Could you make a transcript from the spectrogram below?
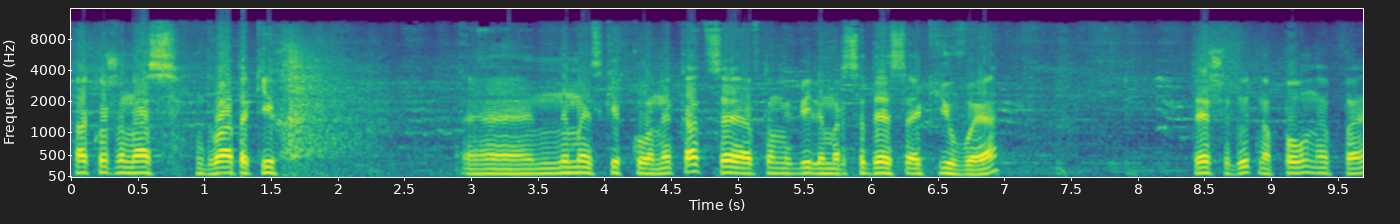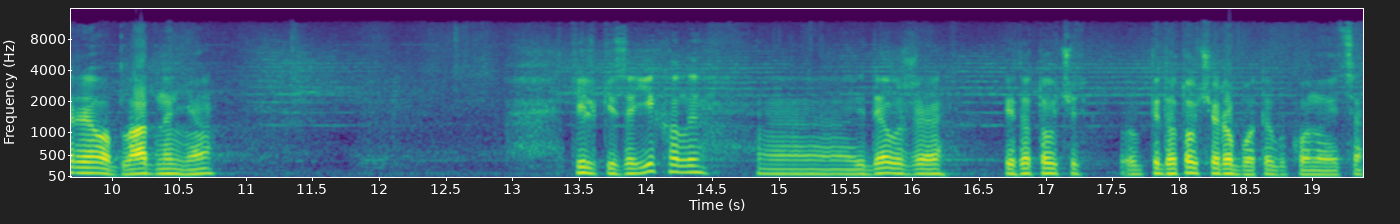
Також у нас два таких е, німецьких коника. Це автомобілі Mercedes EQV. Теж йдуть на повне переобладнання. Тільки заїхали, е, йде вже підготовчі, підготовчі роботи виконуються.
